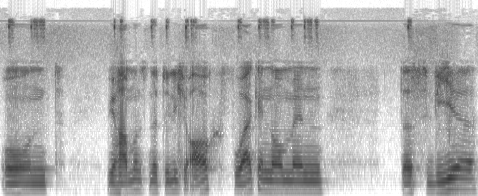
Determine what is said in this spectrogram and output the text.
Und wir haben uns natürlich auch vorgenommen, dass wir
